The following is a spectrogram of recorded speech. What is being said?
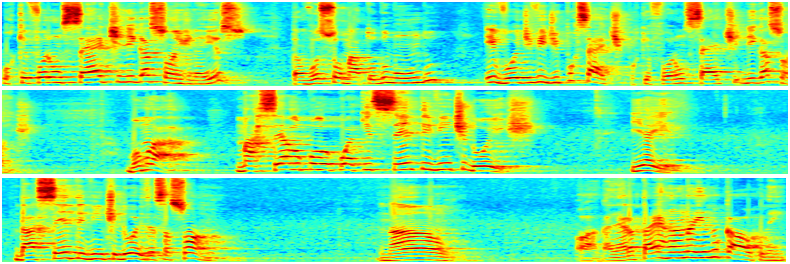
Porque foram 7 ligações, não é isso? Então, vou somar todo mundo e vou dividir por 7, porque foram 7 ligações. Vamos lá. Marcelo colocou aqui 122. E aí? Dá 122 essa soma? Não. Ó, a galera tá errando aí no cálculo, hein?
